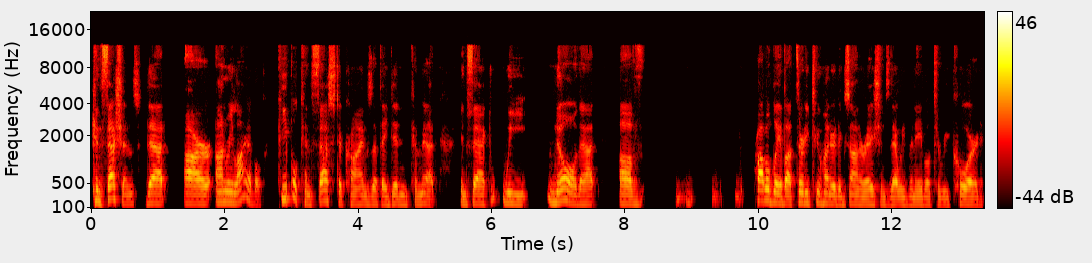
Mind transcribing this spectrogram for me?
confessions that are unreliable. People confess to crimes that they didn't commit. In fact, we know that of probably about 3,200 exonerations that we've been able to record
